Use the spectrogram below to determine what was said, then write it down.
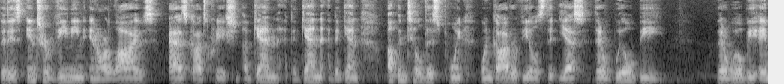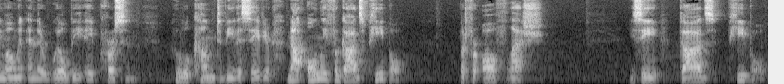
that is intervening in our lives as God's creation again and again and again, up until this point when God reveals that yes, there will be there will be a moment and there will be a person who will come to be the Savior, not only for God's people, but for all flesh. You see, God's people,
